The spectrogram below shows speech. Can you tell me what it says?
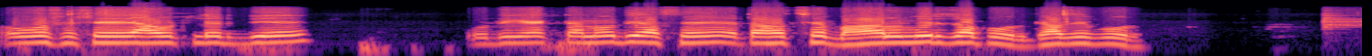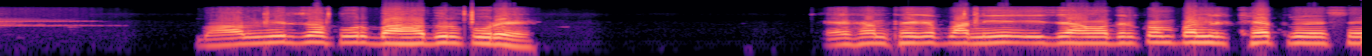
অবশেষে এই আউটলেট দিয়ে ওদিকে একটা নদী আছে, এটা হচ্ছে ভালো মির্জাপুর, গাজীপুর। ভালো মির্জাপুর, বাহাদুরপুরে। এখান থেকে পানি, এই যে আমাদের কোম্পানির ক্ষেত রয়েছে,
